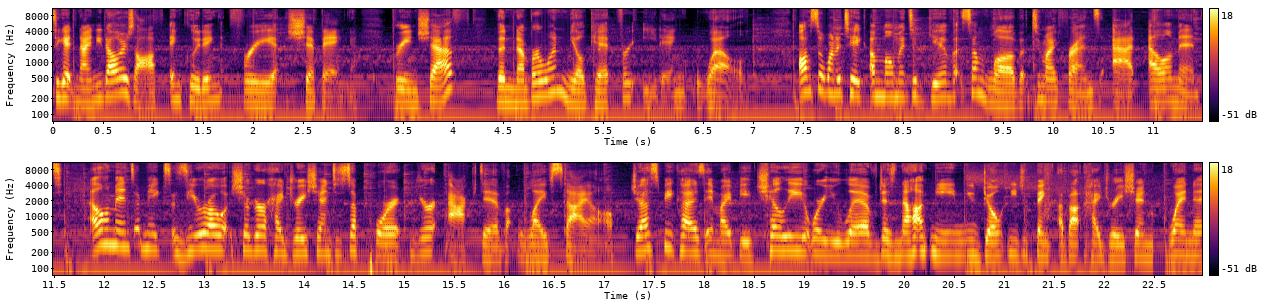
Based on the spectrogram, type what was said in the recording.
to get $90 off, including free shipping. Green Chef, the number one meal kit for eating well. Also, want to take a moment to give some love to my friends at LMNT. LMNT makes zero sugar hydration to support your active lifestyle. Just because it might be chilly where you live does not mean you don't need to think about hydration when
